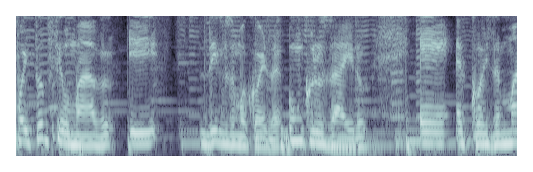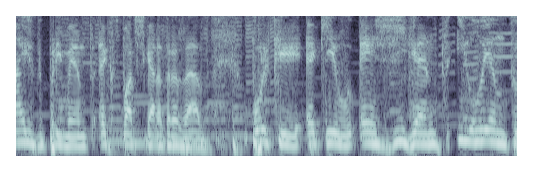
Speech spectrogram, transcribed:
Foi tudo filmado e digo-vos uma coisa um cruzeiro é a coisa mais deprimente a que se pode chegar atrasado porque aquilo é gigante e lento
